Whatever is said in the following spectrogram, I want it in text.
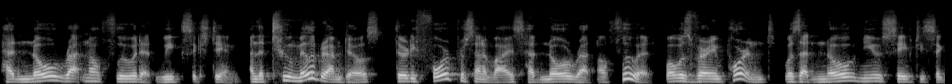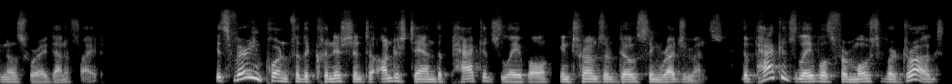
had no retinal fluid at week 16. And the 2 milligram dose, 34% of eyes had no retinal fluid. What was very important was that no new safety signals were identified. It's very important for the clinician to understand the package label in terms of dosing regimens. The package labels for most of our drugs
